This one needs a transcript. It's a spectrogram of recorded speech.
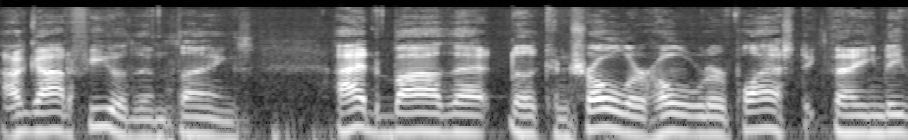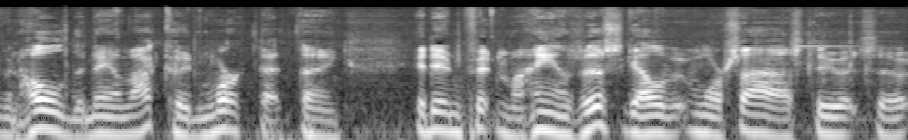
I got a few of them things. I had to buy that uh, controller holder plastic thing to even hold the damn. I couldn't work that thing. It didn't fit in my hands. This got a little bit more size to it, so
